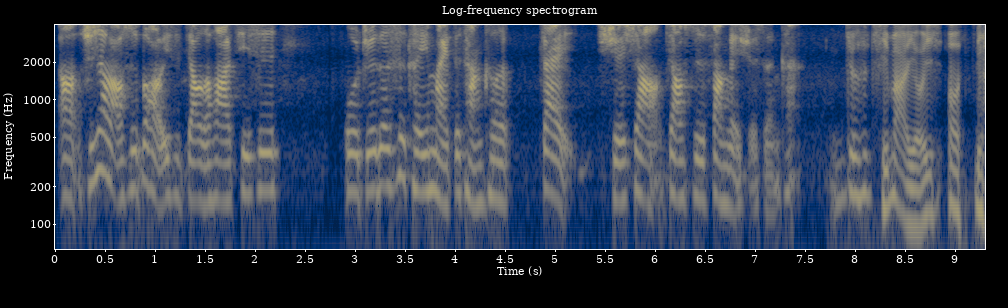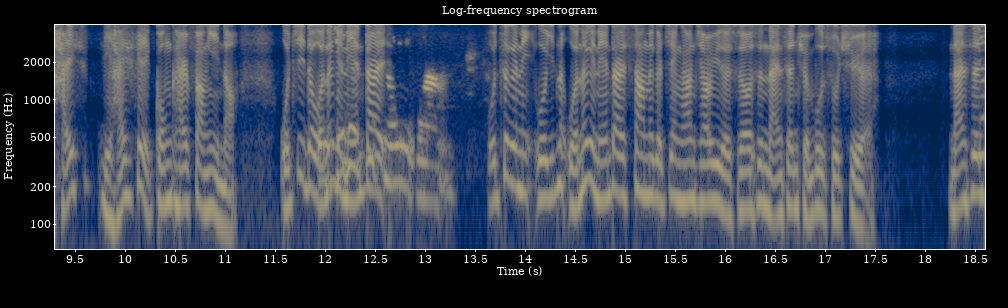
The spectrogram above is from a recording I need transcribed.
啊，学校老师不好意思教的话，其实我觉得是可以买这堂课在学校教室放给学生看。就是起码有一些哦，你还你还可以公开放映哦。我记得我那个年代，我这个年我我那个年代上那个健康教育的时候，是男生全部出去，男生去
